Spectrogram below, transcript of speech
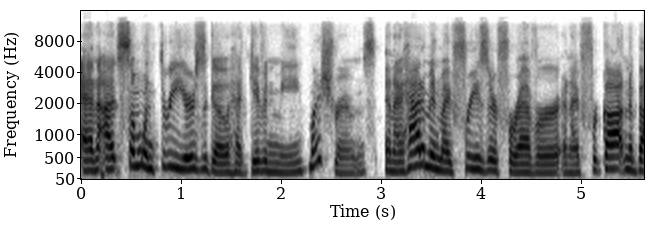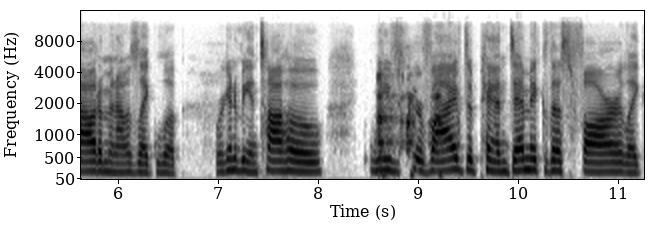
and I, someone three years ago had given me mushrooms, and I had them in my freezer forever, and I've forgotten about them, and I was like, look, we're gonna be in Tahoe. We've survived a pandemic thus far. Like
